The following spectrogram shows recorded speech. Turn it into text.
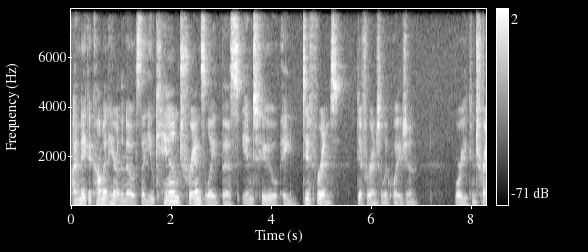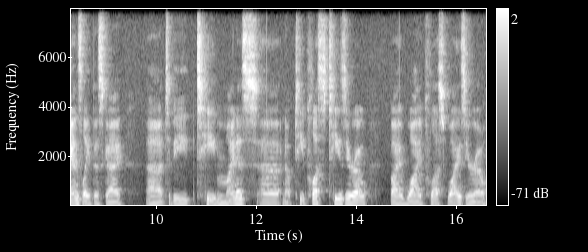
I make a comment here in the notes that you can translate this into a different differential equation, or you can translate this guy uh, to be t minus, uh, no, t plus t0 by y plus y0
